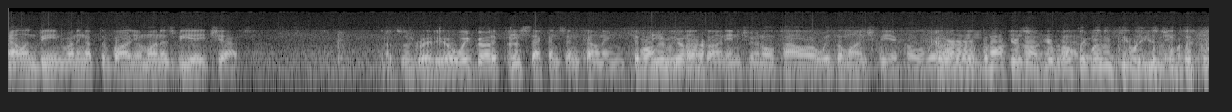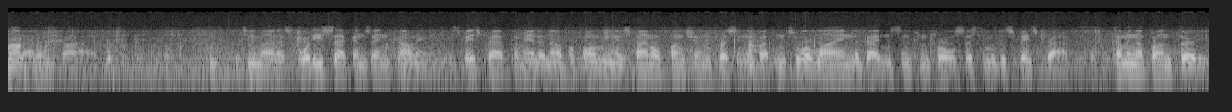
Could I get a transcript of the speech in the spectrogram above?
Alan Bean running up the volume on his VHF. That's his radio. We've got... 50 uh, seconds and counting. 50. Well, we've We've got our- gone internal power with the launch vehicle. We're Got our binoculars out here, but don't think we're gonna be able to use them with this cloud Saturn cover. V. T minus 40 seconds and counting. The spacecraft commander now performing his final function, pressing a button to align the guidance and control system of the spacecraft. Coming up on 30.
